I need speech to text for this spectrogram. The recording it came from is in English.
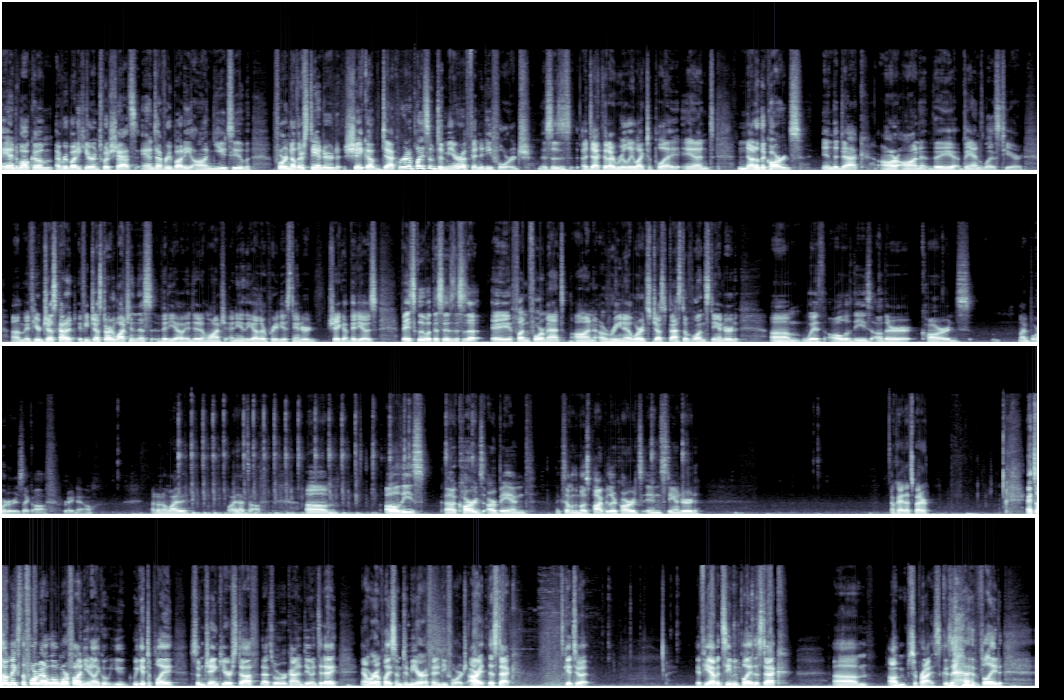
and welcome everybody here in Twitch chats and everybody on YouTube for another standard shake-up deck. We're going to play some Dimir Affinity Forge. This is a deck that I really like to play, and none of the cards in the deck are on the banned list here. Um, if you're just kind of if you just started watching this video and didn't watch any of the other previous standard shake-up videos, basically what this is, this is a, a fun format on Arena where it's just best of one standard um, with all of these other cards. My border is like off right now. I don't know why they, why that's off. Um, all of these uh, cards are banned, like some of the most popular cards in standard. Okay, that's better. And so it makes the format a little more fun, you know, like you, we get to play some jankier stuff. That's what we're kind of doing today. And we're going to play some Dimir Affinity Forge. All right, this deck. Let's get to it. If you haven't seen me play this deck, um, I'm surprised because I've played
